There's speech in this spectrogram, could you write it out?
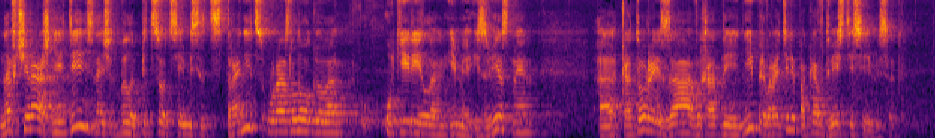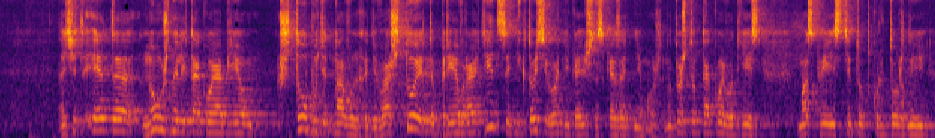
на вчерашний день, значит, было 570 страниц у Разлогова, у Кирилла, имя известное, э, которые за выходные дни превратили пока в 270. Значит, это нужно ли такой объем? Что будет на выходе, во что это превратится, никто сегодня, конечно, сказать не может. Но то, что такой вот есть в Москве институт культурной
